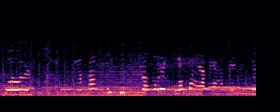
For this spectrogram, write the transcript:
nggak boleh emang lucu dengerin gue mah aneh-aneh juga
